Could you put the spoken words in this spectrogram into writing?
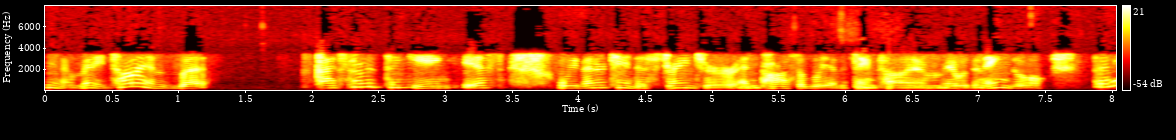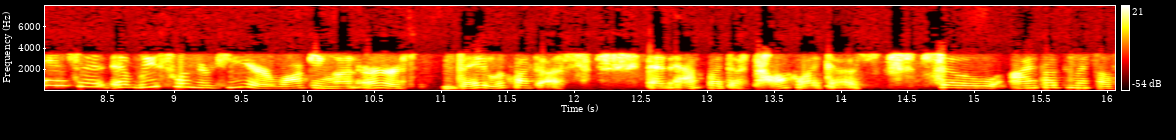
you know, many times, but I started thinking if we've entertained a stranger and possibly at the same time it was an angel, that means that at least when they're here walking on earth, they look like us and act like us, talk like us. So I thought to myself,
